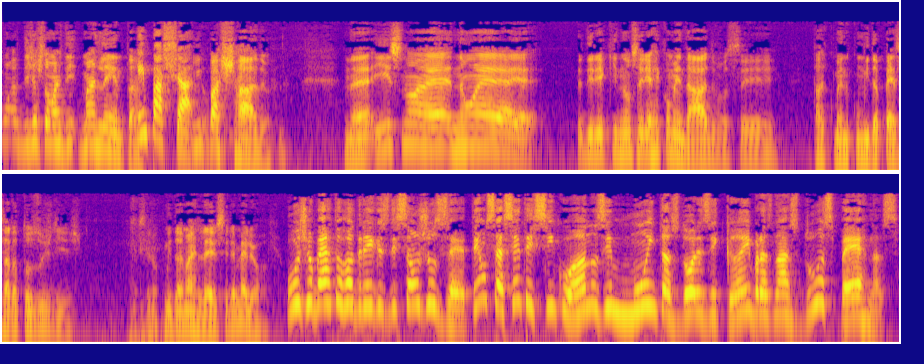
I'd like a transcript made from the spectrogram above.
uma digestão mais, mais lenta. Empachado. Empachado. Né? E isso não é, não é... Eu diria que não seria recomendado você estar comendo comida pesada todos os dias. Seria uma comida mais leve, seria melhor. O Gilberto Rodrigues de São José. Tenho 65 anos e muitas dores e cãibras nas duas pernas.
